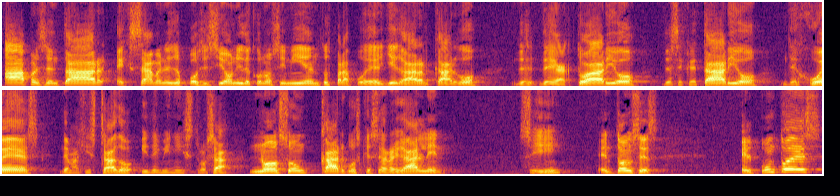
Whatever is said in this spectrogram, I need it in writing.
a presentar exámenes de oposición y de conocimientos para poder llegar al cargo de, de actuario, de secretario, de juez, de magistrado y de ministro. O sea, no son cargos que se regalen. ¿Sí? Entonces, el punto es,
